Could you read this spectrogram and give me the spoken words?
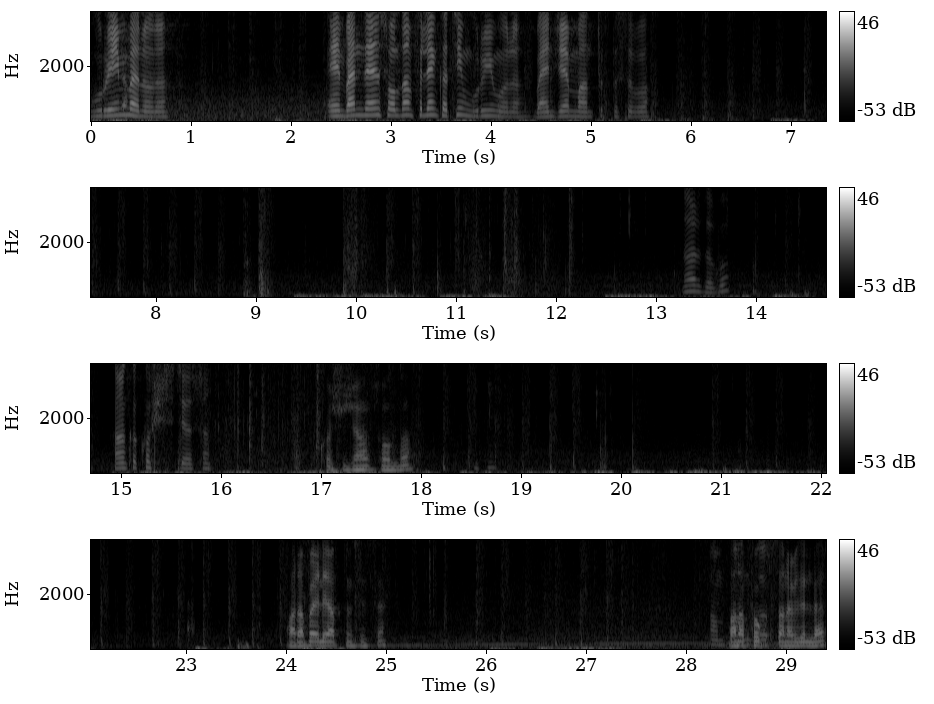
Vurayım ben onu. En ben de en soldan flank atayım vurayım onu. Bence en mantıklısı bu. Nerede bu? Kanka koş istiyorsan. Koşacağım solda. Arabayla yaptım sesi. Bana Kampanda- fokuslanabilirler.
